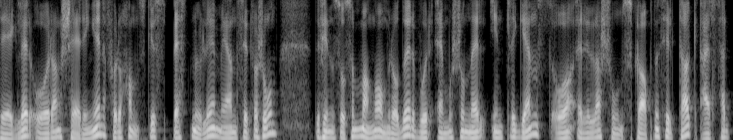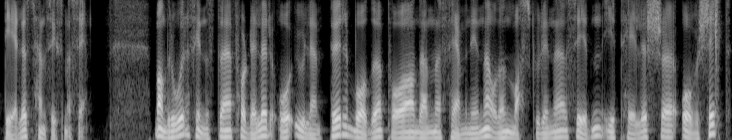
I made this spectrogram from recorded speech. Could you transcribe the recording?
regler og rangeringer for å hanskes best mulig med en situasjon. Det finnes også mange områder hvor emosjonell intelligens og relasjonsskapende tiltak er særdeles hensiktsmessig. Med andre ord finnes det fordeler og ulemper både på den feminine og den maskuline siden i Taylors eh, oversikt,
